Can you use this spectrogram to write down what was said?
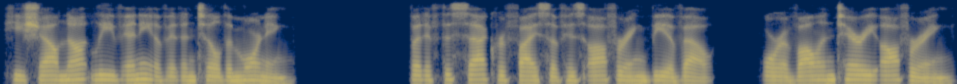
he shall not leave any of it until the morning. But if the sacrifice of his offering be a vow, or a voluntary offering,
